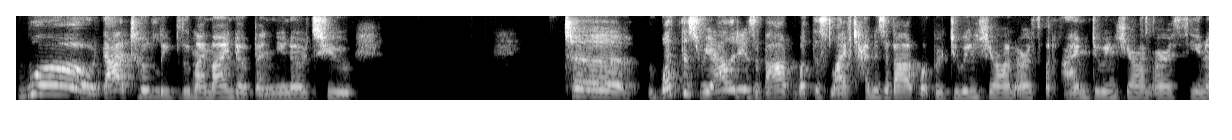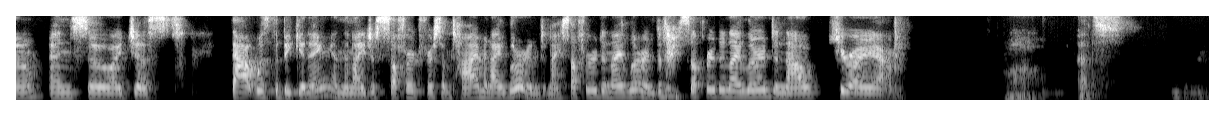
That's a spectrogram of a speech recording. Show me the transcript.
whoa that totally blew my mind open you know to to what this reality is about what this lifetime is about what we're doing here on earth what i'm doing here on earth you know? And so i just that was the beginning and then i just suffered for some time and i learned and i suffered and i learned and i suffered and i learned and now here i am. Wow that's mm-hmm.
